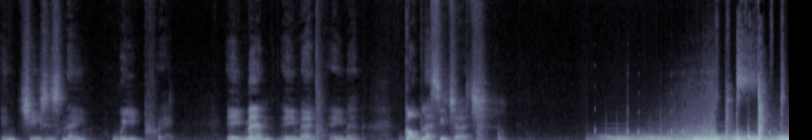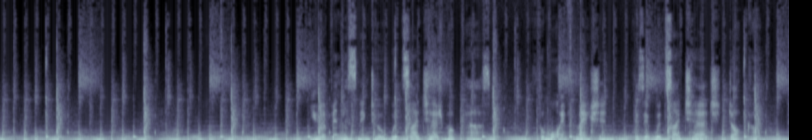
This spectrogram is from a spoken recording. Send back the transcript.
In Jesus' name we pray. Amen. Amen. Amen. God bless you, church. You have been listening to a Woodside Church podcast. For more information, visit woodsidechurch.com.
